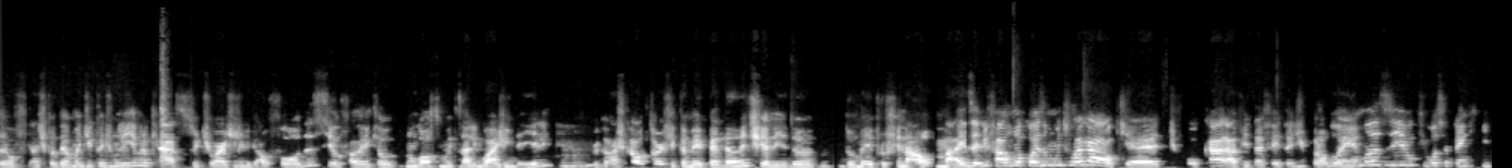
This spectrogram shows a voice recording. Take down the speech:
eu acho que eu dei uma dica de um livro, que é a Sutil Arte de Ligar o Foda-se. Eu falei que eu não gosto muito da linguagem dele, uhum. porque eu acho que o autor fica meio pedante ali do, do meio pro final. Mas ele fala uma coisa muito legal, que é, tipo, cara, a vida é feita de problemas e o que você tem que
